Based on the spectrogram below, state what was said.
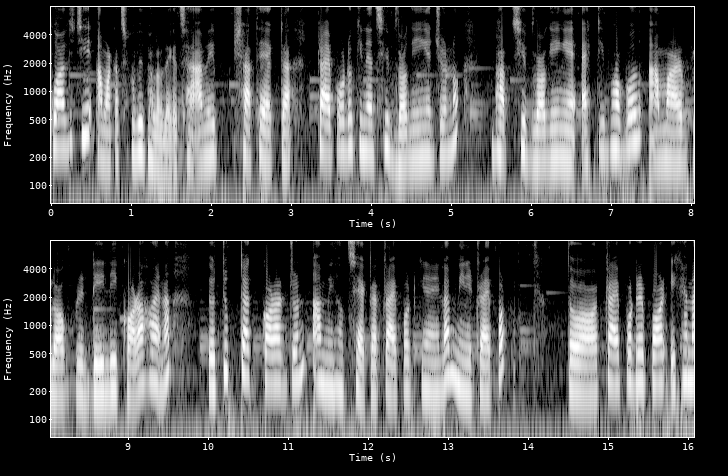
কোয়ালিটি আমার কাছে খুবই ভালো লেগেছে। আমি সাথে একটা ট্রাইপডও কিনেছি ব্লগিংয়ের জন্য। ভাবছি ব্লগিংয়ে অ্যাক্টিভ হব। আমার ব্লগ ডেইলি করা হয় না। তো টুকটাক করার জন্য আমি হচ্ছে একটা ট্রাইপড কিনে নিলাম মিনি ট্রাইপড তো ট্রাইপডের পর এখানে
